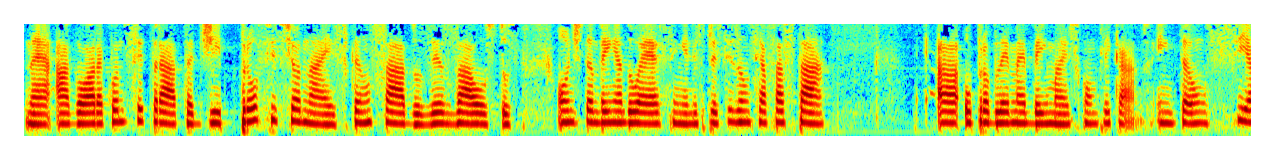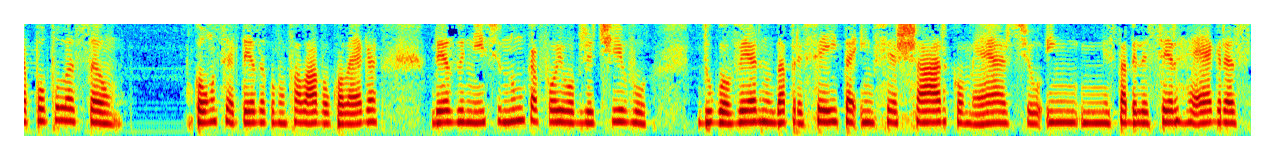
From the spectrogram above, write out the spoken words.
Né? Agora, quando se trata de profissionais cansados, exaustos, onde também adoecem, eles precisam se afastar, a, o problema é bem mais complicado. Então, se a população com certeza, como falava o colega, desde o início nunca foi o objetivo do governo, da prefeita, em fechar comércio, em, em estabelecer regras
